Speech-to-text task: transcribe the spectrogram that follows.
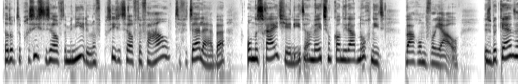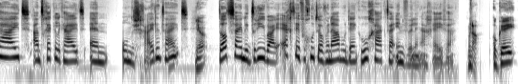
dat op de precies dezelfde manier doen, of precies hetzelfde verhaal te vertellen hebben, onderscheid je je niet, dan weet zo'n kandidaat nog niet waarom voor jou. Dus bekendheid, aantrekkelijkheid en onderscheidendheid. Ja. Dat zijn de drie waar je echt even goed over na moet denken. Hoe ga ik daar invulling aan geven? Nou, oké, okay.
